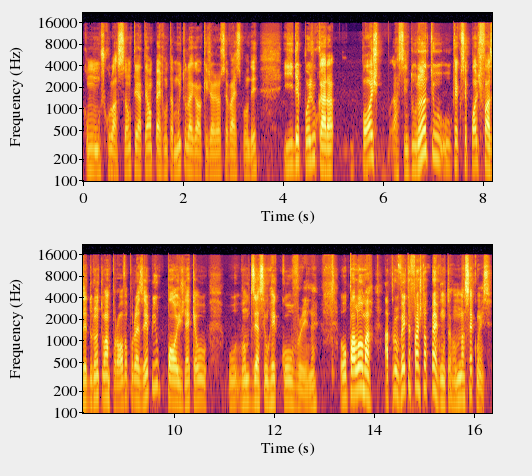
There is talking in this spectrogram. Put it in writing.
como musculação. Tem até uma pergunta muito legal aqui, já já você vai responder. E depois o cara, pós, assim, durante o, o que é que você pode fazer durante uma prova, por exemplo, e o pós, né, que é o, o vamos dizer assim, o recovery, né? Ô Paloma, aproveita e faz tua pergunta, vamos na sequência.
